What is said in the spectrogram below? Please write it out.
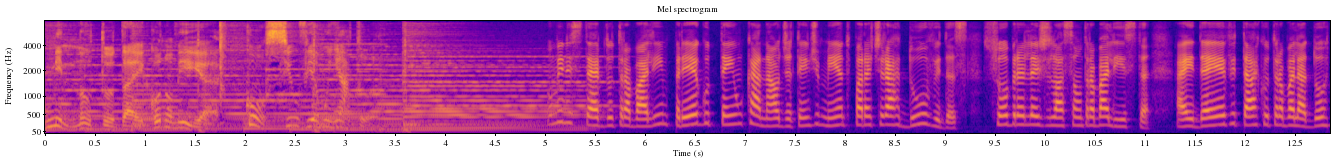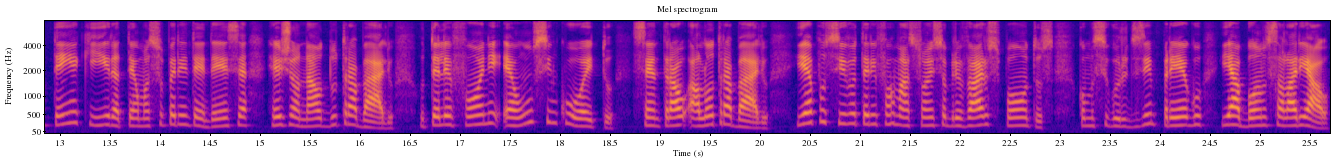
Minuto da Economia, com Silvia Munhato. O Ministério do Trabalho e Emprego tem um canal de atendimento para tirar dúvidas sobre a legislação trabalhista. A ideia é evitar que o trabalhador tenha que ir até uma superintendência regional do trabalho. O telefone é 158, Central Alô Trabalho, e é possível ter informações sobre vários pontos, como seguro-desemprego e abono salarial.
